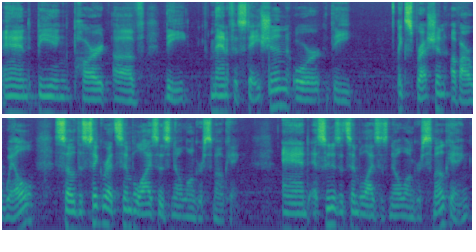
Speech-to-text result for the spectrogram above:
and being part of the manifestation or the expression of our will. So the cigarette symbolizes no longer smoking. And as soon as it symbolizes no longer smoking,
